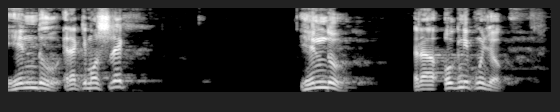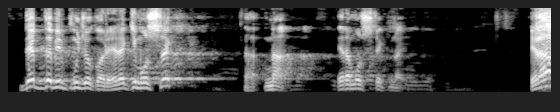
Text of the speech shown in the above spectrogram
হিন্দু। এরা কি মোশরেক? হিন্দু। এরা অগ্নি পূজক দেবদেবীর পুজো করে। এরা কি মোশরেক? না, এরা মোশরেক নয়। এরা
